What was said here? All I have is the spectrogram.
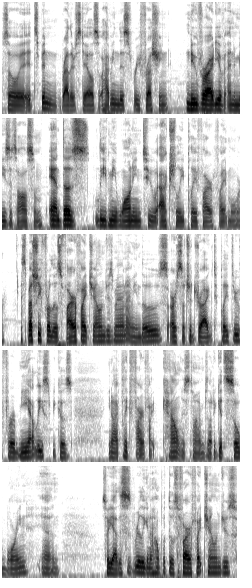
So it's been rather stale. So having this refreshing new variety of enemies is awesome and does leave me wanting to actually play firefight more especially for those firefight challenges, man. I mean, those are such a drag to play through for me at least because you know, I played firefight countless times that it gets so boring and so yeah, this is really going to help with those firefight challenges.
